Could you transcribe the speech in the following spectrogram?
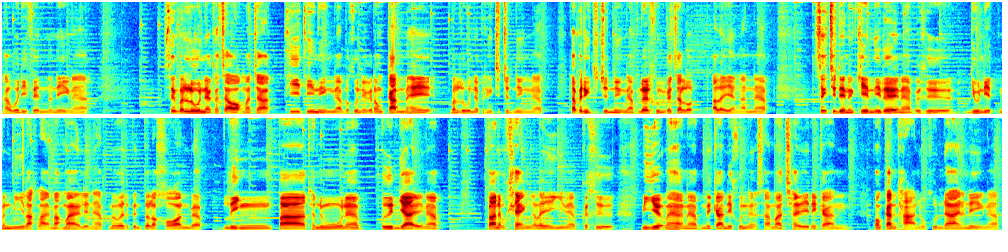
Tower Defense นั่นเองนะฮะ ซึ่งบอลลูนเนี่ยก็จะออกมาจากที่ที่หนึ่งนะครับแล้วคุณเนี่ยก็ต้องกันไม่ให้บอลลูนเนี่ยไปถึงจุดๆหนึ่งนะครับถ้าไปถึงจุดๆหนึ่งนะครับเลือดคุณก็จะลดอะไรอย่างนั้นนะครับซึ่งจุดเด่นของเกมนี้เลยนะครับก็คือยูนิตมันมีหลากหลายมากมายเลยนะครับไม่ว่าจะเป็นตัวละครแบบลิงปลาธนูนะครับปืนใหญ่นะครับปลาน้ำแข็งอะไรอย่างนี้นะครับก็คือมีเยอะมากนะครับในการที่คุณเนี่ยสามารถใช้ในการป้องกันฐานของคุณได้นั่นเองนะครับ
